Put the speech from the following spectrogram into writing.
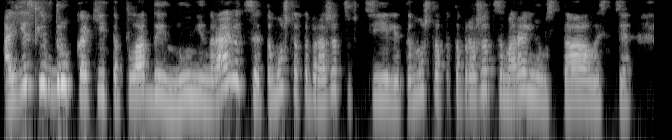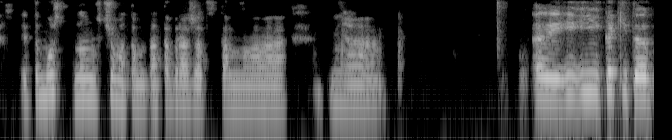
А если вдруг какие-то плоды, ну, не нравятся, это может отображаться в теле, это может отображаться в моральной усталости, это может, ну, в чем это отображаться, там, а, а, Э, и, и какие-то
